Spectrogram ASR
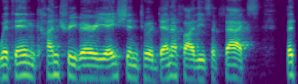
within country variation to identify these effects. But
